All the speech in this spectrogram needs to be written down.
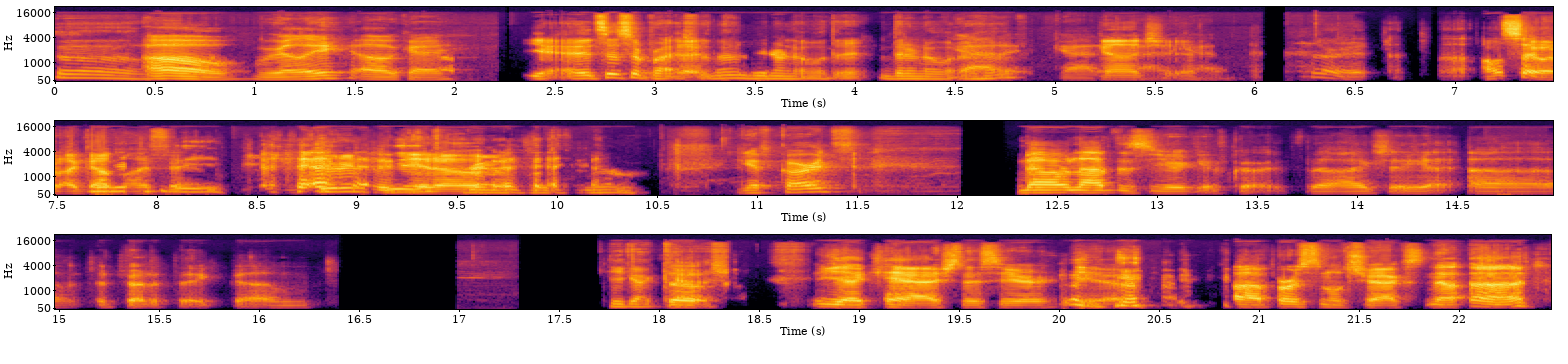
Oh. oh, really? Okay. yeah, it's a surprise Okay. for them. They don't know what they they don't know what I Got have. it. Got it. Gotcha. Got it, got it. All right. Uh, I'll say what I got my into family. the- tune into the you know. Instagram post, you know. Gift cards? no, not this year gift cards. No, actually, uh, I'm trying to think. Um, He got cash. yeah, cash this year. Yeah, uh, personal checks. No, uh,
